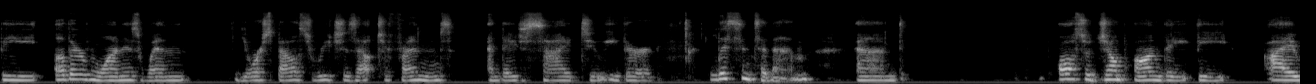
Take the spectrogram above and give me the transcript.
The other one is when your spouse reaches out to friends and they decide to either listen to them and also jump on the the I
